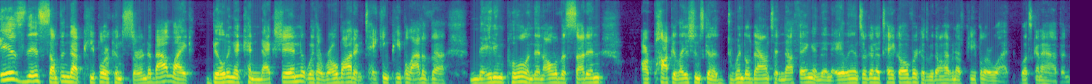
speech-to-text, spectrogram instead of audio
is this something that people are concerned about? Like building a connection with a robot and taking people out of the mating pool. And then all of a sudden our population's going to dwindle down to nothing and then aliens are going to take over because we don't have enough people or what? What's going to happen?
